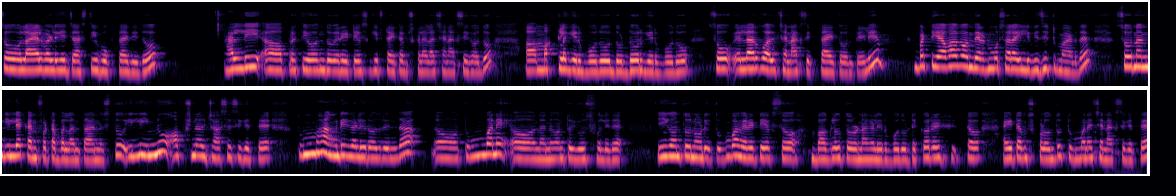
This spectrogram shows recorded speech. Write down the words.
ಸೊ ಲಾಯಲ್ ವರ್ಲ್ಡ್ಗೆ ಜಾಸ್ತಿ ಹೋಗ್ತಾ ಇದ್ದಿದ್ದು. ಅಲ್ಲಿ ಪ್ರತಿಯೊಂದು ವೆರೈಟೀಸ್ ಗಿಫ್ಟ್ ಐಟಮ್ಸ್ಗಳೆಲ್ಲ ಚೆನ್ನಾಗಿ ಸಿಗೋದು. ಮಕ್ಳಿಗಿರ್ಬೋದು, ದೊಡ್ಡೋರ್ಗಿರ್ಬೋದು ಸೊ ಎಲ್ಲರಿಗೂ ಅಲ್ಲಿ ಚೆನ್ನಾಗಿ ಸಿಗ್ತಾಯಿತ್ತು ಅಂತೇಳಿ. ಬಟ್ ಯಾವಾಗ ಒಂದು ಎರಡು ಮೂರು ಸಲ ಇಲ್ಲಿ ವಿಸಿಟ್ ಮಾಡಿದೆ ಸೊ ನನಗೆ ಇಲ್ಲೇ ಕಂಫರ್ಟಬಲ್ ಅಂತ ಅನ್ನಿಸ್ತು. ಇಲ್ಲಿ ಇನ್ನೂ ಆಪ್ಷನಲ್ ಜಾಸ್ತಿ ಸಿಗುತ್ತೆ. ತುಂಬ ಅಂಗಡಿಗಳಿರೋದ್ರಿಂದ ತುಂಬಾ ನನಗಂತೂ ಯೂಸ್ಫುಲ್ ಇದೆ. ಈಗಂತೂ ನೋಡಿ ತುಂಬ ವೆರೈಟೀಸ್ ಬಾಗಿಲು ತೋರಣಗಳಿರ್ಬೋದು ಡೆಕೋರೇಟ್ ಐಟಮ್ಸ್ಗಳಂತೂ ತುಂಬಾ ಚೆನ್ನಾಗಿ ಸಿಗುತ್ತೆ.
